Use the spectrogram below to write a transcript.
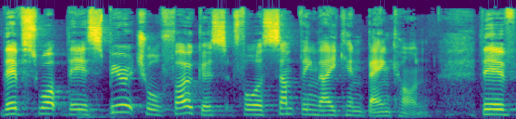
They've swapped their spiritual focus for something they can bank on. They've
